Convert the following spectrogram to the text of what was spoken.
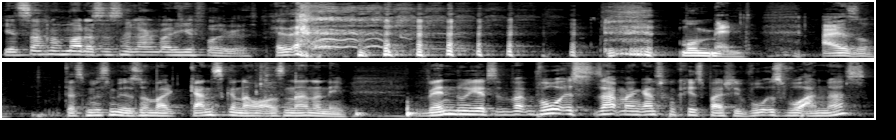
jetzt sag nochmal, dass das eine langweilige Folge ist. Moment. Also, das müssen wir jetzt nochmal ganz genau auseinandernehmen. Wenn du jetzt, wo ist, sag mal ein ganz konkretes Beispiel, wo ist woanders?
